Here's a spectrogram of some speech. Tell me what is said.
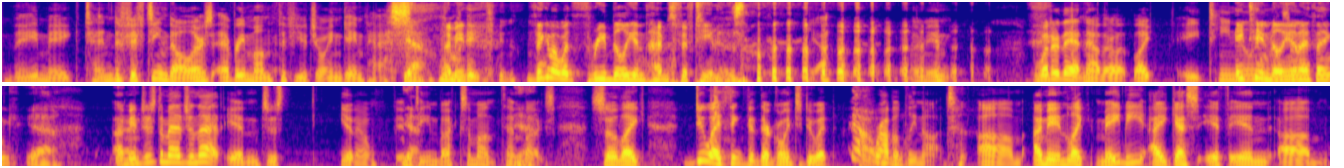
They make ten to fifteen dollars every month if you join Game Pass. Yeah, I mean, Like, think about what three billion times fifteen is. yeah. I mean, what are they at now? They're like eighteen. Eighteen million, or I something? think. Yeah. I mean, just imagine that in just you know fifteen bucks a month, ten Yeah. bucks. So like, do I think that they're going to do it? No. Probably not. Um, I mean, like maybe I guess if in um.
